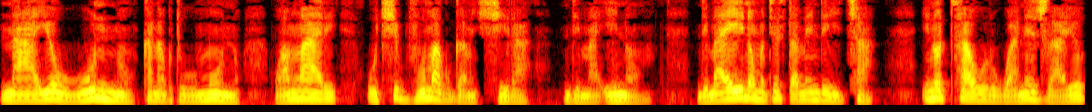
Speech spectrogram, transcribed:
nayo unhu kana kuti umunhu hwamwari uchibvuma kugamuchira ndima ino. Ndima ino mutestamende itsva inotaurwa nezvayo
